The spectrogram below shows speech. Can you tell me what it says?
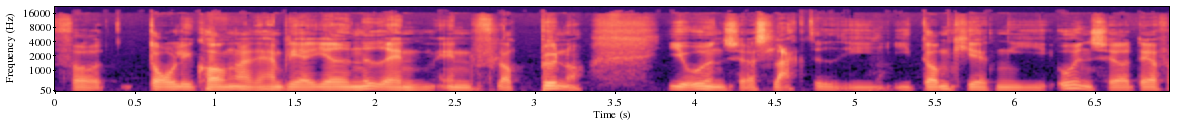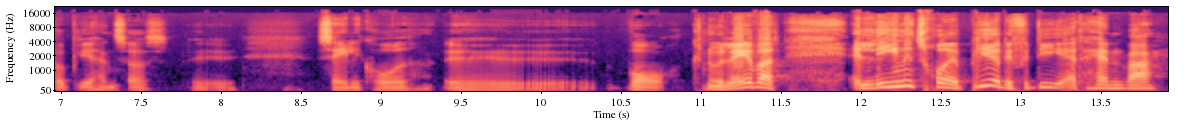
for dårlige konger. Han bliver jaget ned af en, en flok bønder i Odense og slagtet i, i domkirken i Odense, og derfor bliver han så øh, saligkåret. Øh, hvor Knud Lavert alene tror jeg bliver det, fordi at han var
